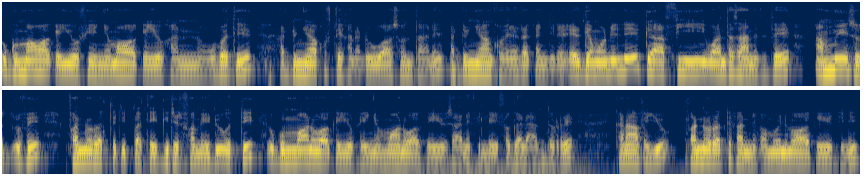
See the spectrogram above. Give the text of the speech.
dhugummaa waaqayyoo fi eenyummaa waaqayyoo kan hubate addunyaa kuftee kana duwwaa osoo hin taane addunyaan kun irra kan jiran. Ergamoonni illee gaaffii wanta isaanitti ta'e amma yesus dhufe fannoo irratti dhiphatee gidirfamee du'utti dhugummaan waaqayyoo fi eenyummaan waaqayyoo isaaniif illee ifa galaan turre. Kanaafiyyuu fannoo irratti fannifamuu ilma waaqayyootiin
